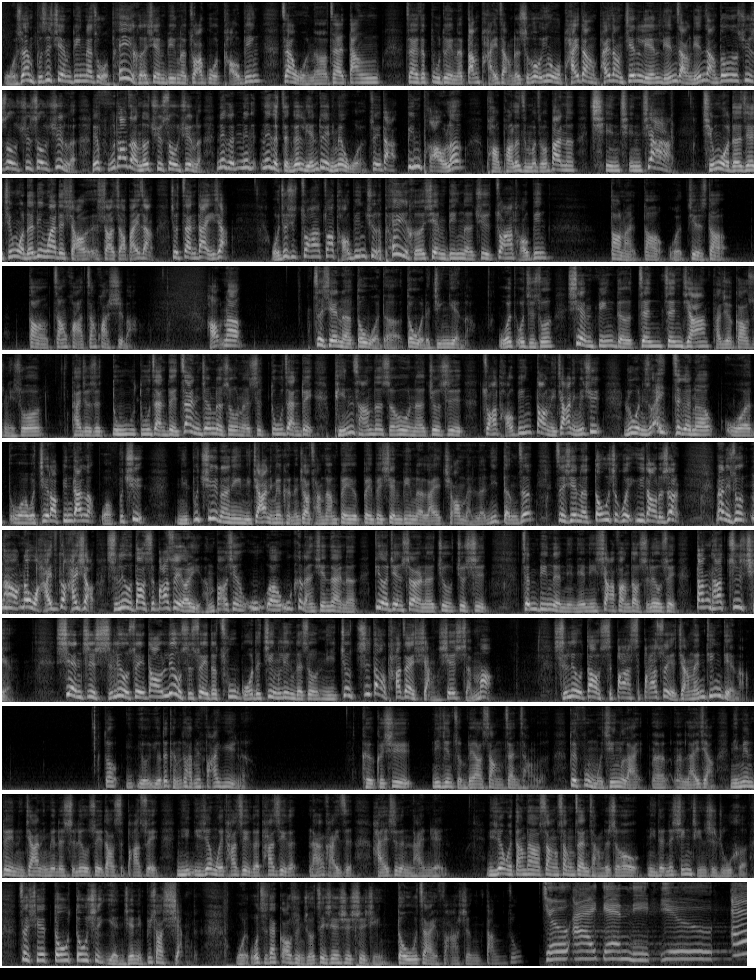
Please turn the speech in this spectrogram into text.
我虽然不是宪兵，但是我配合宪兵呢抓过逃兵。在我呢在当在这部队呢当排长的时候，因为我排长排长兼连连长，连长都去受去受训了，连辅导长都去受训了。那个那个那个整个连队里面，我最大，兵跑了，跑跑了怎么怎么办呢？请请假，请我的这请我的另外的小小小排长就暂代一下，我就去抓抓逃兵去了，配合宪兵呢去抓逃兵。到哪？到我记得是到。到彰化彰化市吧。好，那这些呢，都我的都我的经验了。我我只是说宪兵的增增加，他就告诉你说。他就是督督战队，战争的时候呢是督战队，平常的时候呢就是抓逃兵到你家里面去。如果你说，哎，这个呢，我我我接到兵单了，我不去，你不去呢，你你家里面可能就要常常被被被宪兵呢来敲门了。你等着，这些呢都是会遇到的事儿。那你说，那那我孩子都还小，十六到十八岁而已。很抱歉，乌呃乌克兰现在呢，第二件事儿呢就就是征兵的年年龄下放到十六岁。当他之前。限制十六岁到六十岁的出国的禁令的时候，你就知道他在想些什么。十六到十八、十八岁，讲难听点了，都有有的可能都还没发育呢。可可是你已经准备要上战场了。对父母亲来呃呃来讲，你面对你家里面的十六岁到十八岁，你你认为他是一个他是一个男孩子还是个男人？你认为当他要上上战场的时候，你的那心情是如何？这些都都是眼前你必须要想的。我我只在告诉你说，这些是事情都在发生当中。就爱点你 UFO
